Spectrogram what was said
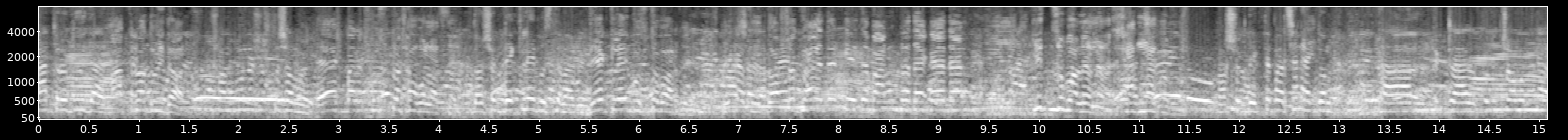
মাত্র দুই দাঁত। মাত্র দুই দাঁত। সম্পূর্ণ সুস্থ সবল? একবারে সুস্থ সবল আছে। দর্শক দেখলেই বুঝতে পারবে দেখলেই বুঝতে পারবে ঠিক আছে। দর্শক ভাইদেরকে এই যে বাটটা দেখায় দেন কিচ্ছু বলে না সাধনা করে। দর্শক দেখতে পাচ্ছেন একদম একটা খুবই চমৎকার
